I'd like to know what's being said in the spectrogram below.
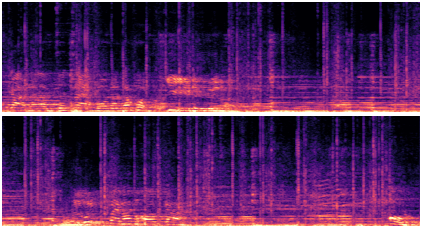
ำกัดนะครับจะแจกโบนัสทั้งหมดกี่เดือนลุ้นไปพร้อมๆกันโอ้โห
